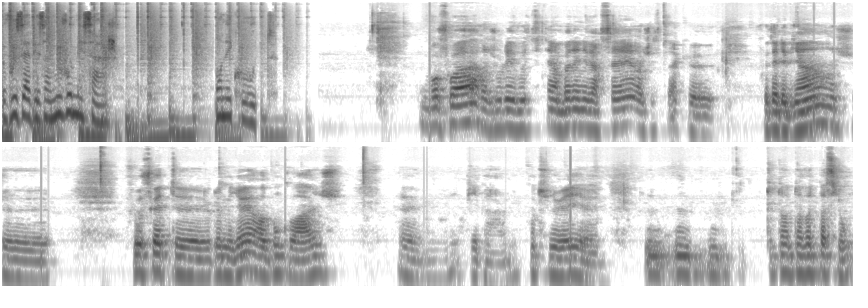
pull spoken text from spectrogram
vous avez un nouveau message. On écoute. Bonsoir, je voulais vous souhaiter un bon anniversaire. J'espère que vous allez bien. Je, vous souhaite euh, le meilleur, bon courage. Euh, et puis, ben, continuez euh, dans, dans votre passion.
